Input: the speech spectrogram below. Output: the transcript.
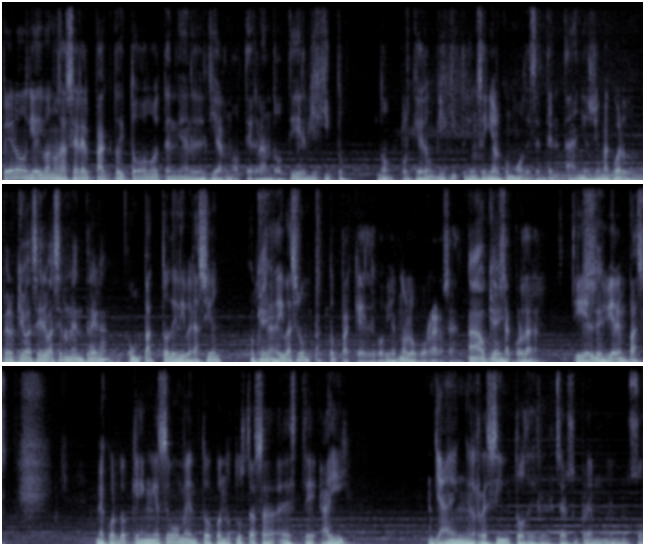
Pero ya íbamos a hacer el pacto y todo, tenía el yernote grandote y el viejito, ¿no? Porque era un viejito y un señor como de 70 años, yo me acuerdo. ¿Pero qué iba a ser? ¿Iba a ser una entrega? Un, un pacto de liberación. Ok. O sea, iba a ser un pacto para que el gobierno lo borrara, o sea, Ah, ok. no se acordara y él Sí. viviera en paz. Me acuerdo que en ese momento, cuando tú estás ah, este, ahí, ya en el recinto del Ser Supremo, en su,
